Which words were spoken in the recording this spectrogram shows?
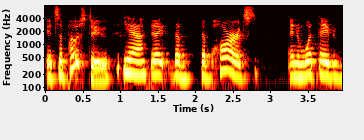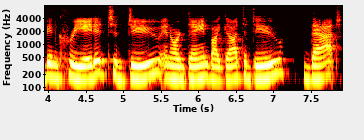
it's supposed to Yeah. like the the parts and what they've been created to do and ordained by God to do, that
